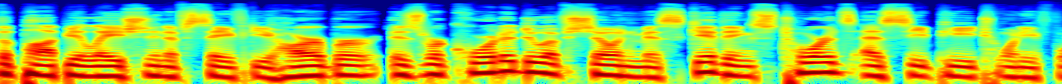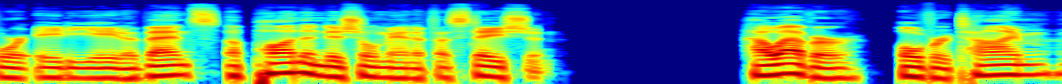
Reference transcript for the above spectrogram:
The population of Safety Harbor is recorded to have shown misgivings towards SCP 2488 events upon initial manifestation. However, over time,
